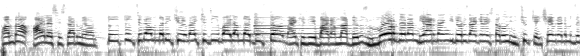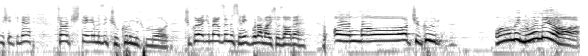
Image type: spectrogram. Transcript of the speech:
Panda hala ses vermiyor. Dostum selamünaleyküm. Herkese iyi bayramlar dostum. Herkese iyi bayramlar diyoruz. Mor denen bir yerden gidiyoruz arkadaşlar. Oyunu Türkçe çevremizde bir şekilde Turkish dediğimizde çukurmuş mor. Çukura girmeye hazır mısın? İlk buradan başlıyoruz abi. Allah çukur. Abi ne oluyor?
